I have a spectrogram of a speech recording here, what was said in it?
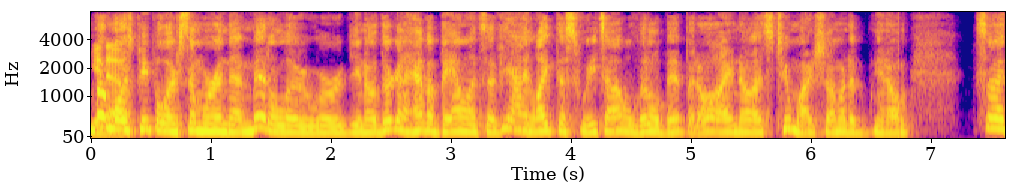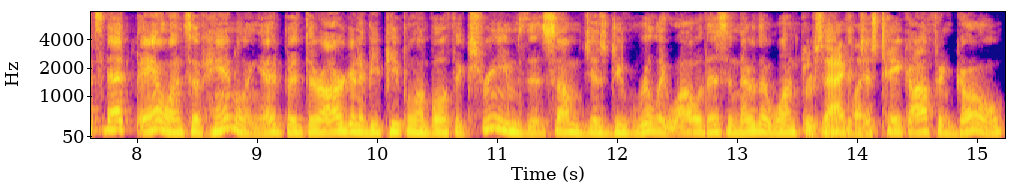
But know? most people are somewhere in that middle or where, you know, they're going to have a balance of, yeah, I like the sweets. A little bit, but oh, I know it's too much. So I'm going to, you know, so it's that balance of handling it. But there are going to be people on both extremes that some just do really well with this and they're the 1% Exactly. that just take off and go.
